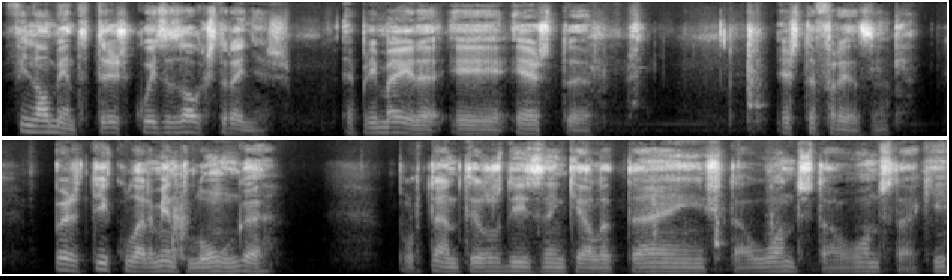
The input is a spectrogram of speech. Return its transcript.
Finalmente, três coisas algo estranhas. A primeira é esta, esta fresa, particularmente longa. Portanto, eles dizem que ela tem, está onde, está onde, está aqui.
